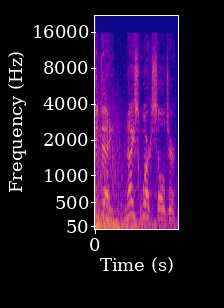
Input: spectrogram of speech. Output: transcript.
Carried the day. Nice work, soldier.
